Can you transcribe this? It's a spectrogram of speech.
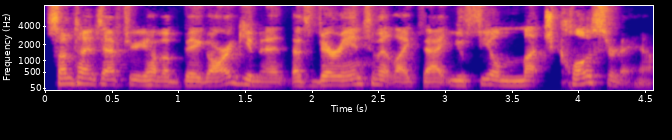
sometimes after you have a big argument that's very intimate like that, you feel much closer to him.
